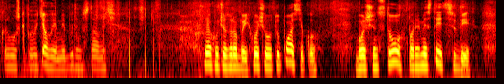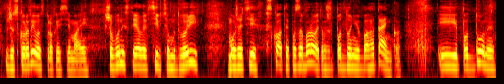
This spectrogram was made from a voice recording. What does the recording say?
кормушки повитягуємо і будемо ставити. Що я хочу зробити? Хочу ту пасіку, більшинство перемістити сюди. Вже скоротилось трохи сіма, і щоб вони стояли всі в цьому дворі. Може ці скоти позабирають, тому що поддонів багатенько. І поддони.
